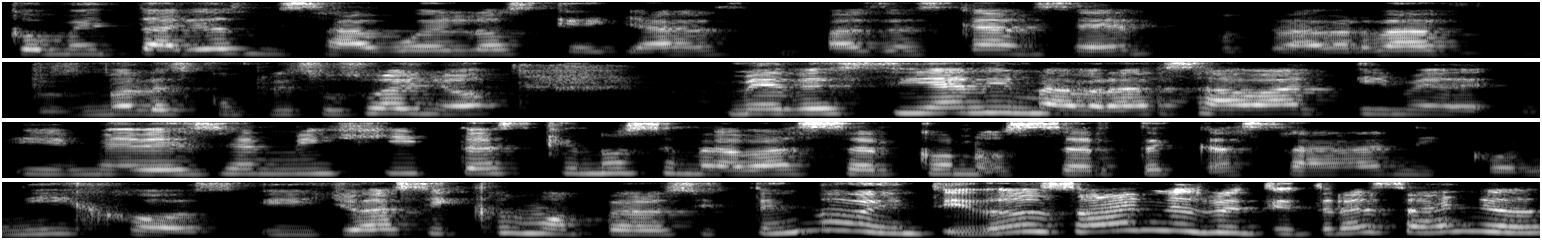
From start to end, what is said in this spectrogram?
comentarios mis abuelos que ya paz descansen, porque la verdad, pues no les cumplí su sueño. Me decían y me abrazaban y me, y me decían, mi hijita, es que no se me va a hacer conocerte casada ni con hijos. Y yo así como, pero si tengo 22 años, 23 años.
